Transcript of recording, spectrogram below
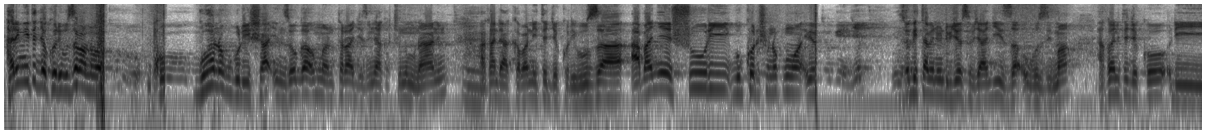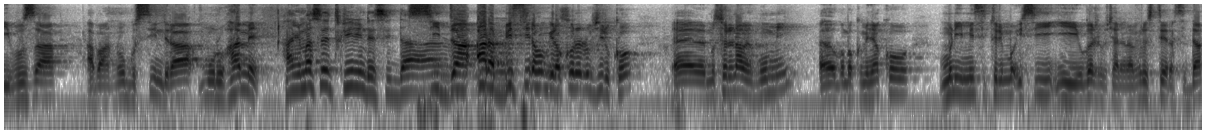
hari nk'itegeko ribuza abantu bakuru ku- guha no kugurisha inzoga umwana utarageza imyaka cumi n'umunani. Akandi hakaba n'itegeko ribuza abanyeshuri gukoresha no kunywa ibiyobyabwenge inzoga itaba n'ibindi byose byangiza ubuzima. Hakaba n'itegeko ribuza abantu gusindira mu ruhame. Hanyuma se twirinde sida. Sida rbc irakubwira ko rero urubyiruko eh, musore nawe nkumi eh, ugomba kumenya ko muri iyi minsi turimo isi yugarijwe cyane na virusi itera sida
